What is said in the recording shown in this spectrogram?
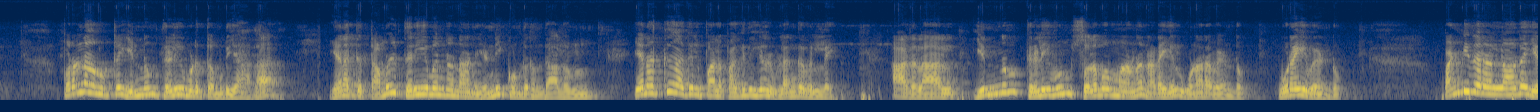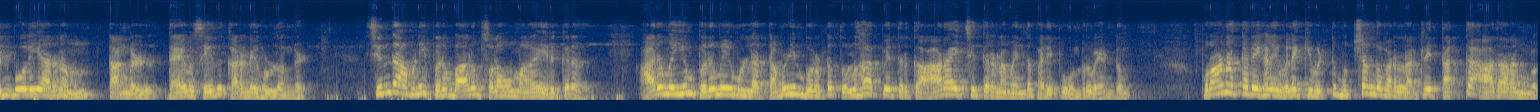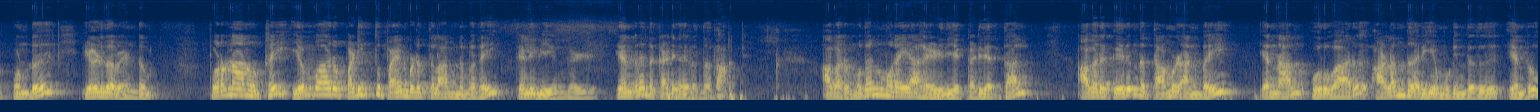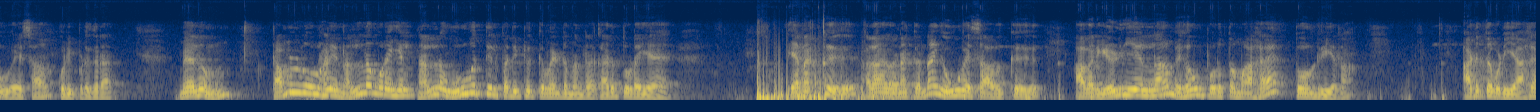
புறநானூற்றை இன்னும் தெளிவுபடுத்த முடியாதா? எனக்கு தமிழ் தெரியுமென்று நான் எண்ணிக்கொண்டிருந்தாலும் எனக்கு அதில் பல பகுதிகள் விளங்கவில்லை. ஆதலால் இன்னும் தெளிவும் சுலபமான நடையில் உணர வேண்டும் உரை வேண்டும். பண்டிதர் அல்லாத என் போலியாரிடம் தாங்கள் தயவு செய்து கருணை கொள்ளுங்கள். சிந்தாமணி பெரும்பாலும் சுலபமாக இருக்கிறது. அருமையும் பெருமையும் உள்ள தமிழின் பொருட்டு தொல்காப்பியத்திற்கு ஆராய்ச்சி திறன் அமைந்த பதிப்பு ஒன்று வேண்டும். புராணக் கதைகளை விலக்கிவிட்டு முச்சங்க வரலாற்றை தக்க ஆதாரம் கொண்டு எழுத வேண்டும். புறநானூற்றை எவ்வாறு படித்து பயன்படுத்தலாம் என்பதை தெளிவியுங்கள் என்று அந்த கடிதம் இருந்ததாம். அவர் முதன்முறையாக எழுதிய கடிதத்தால் அவருக்கு இருந்த தமிழ் அன்பை என்னால் ஒருவாறு அளந்து அறிய முடிந்தது என்று உவேசா குறிப்பிடுகிறார். மேலும் தமிழ் நூல்களை நல்ல முறையில் நல்ல உருவத்தில் பதிப்பிக்க வேண்டும் என்ற கருத்துடைய எனக்கு அதாவது எனக்குன்னா இங்கே ஊவேசாவுக்கு அவர் எழுதியெல்லாம் மிகவும் பொருத்தமாக தோன்றியதான் அடுத்தபடியாக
